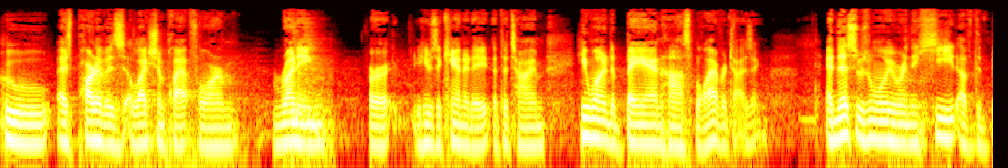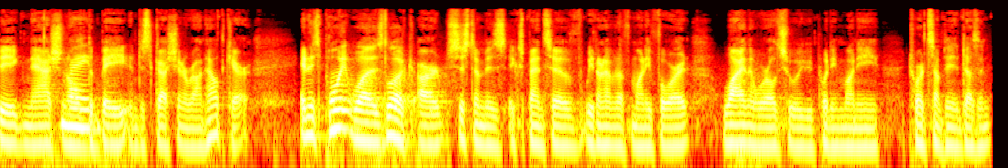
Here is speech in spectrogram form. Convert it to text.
who, as part of his election platform, running for, he was a candidate at the time, he wanted to ban hospital advertising. And this was when we were in the heat of the big national Right. debate and discussion around healthcare. And his point was look, our system is expensive. We don't have enough money for it. Why in the world should we be putting money towards something that doesn't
